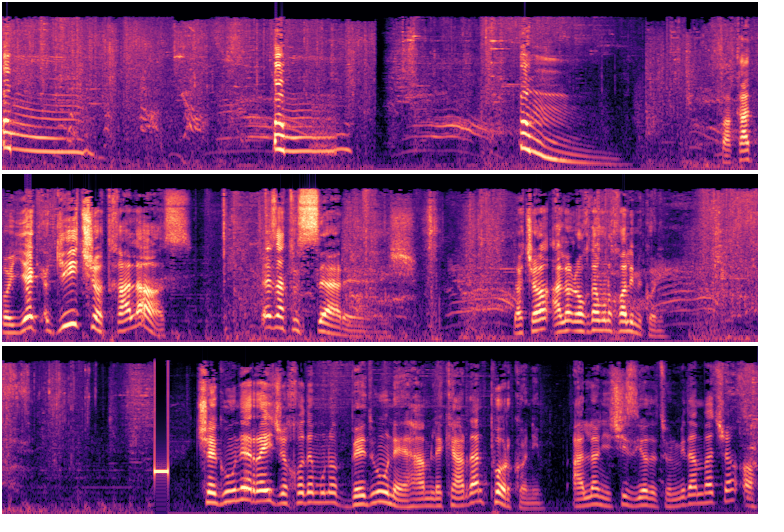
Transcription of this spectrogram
بوم. بوم. بوم. فقط با یک گیت شد خلاص. بزن تو سرش. بچه ها الان اقدمون رو خالی می‌کنیم. چگونه ریج خودمون رو بدون حمله کردن پر کنیم؟ الان یه چیز یادتون میدم بچه آه.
